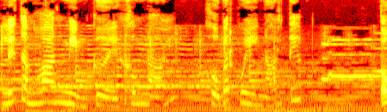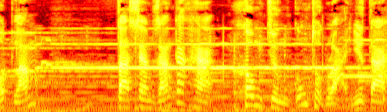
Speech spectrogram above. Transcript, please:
Lý Tầm Hoan mỉm cười không nói. Hồ Bất Quy nói tiếp. Tốt lắm. Ta xem dáng các hạ Không chừng cũng thuộc loại như ta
